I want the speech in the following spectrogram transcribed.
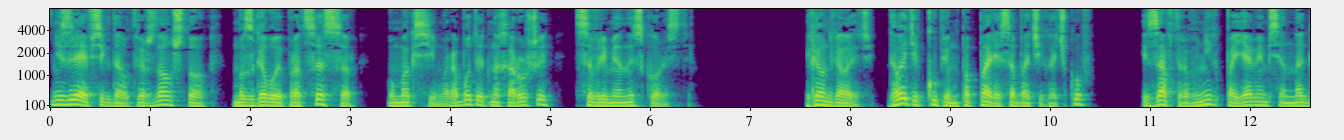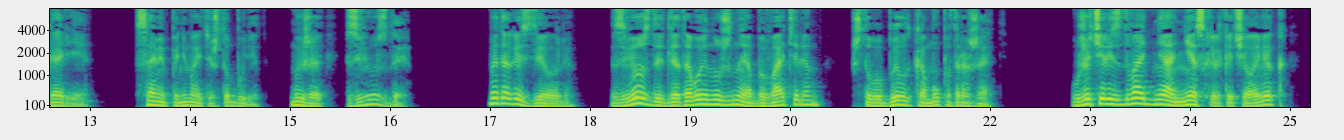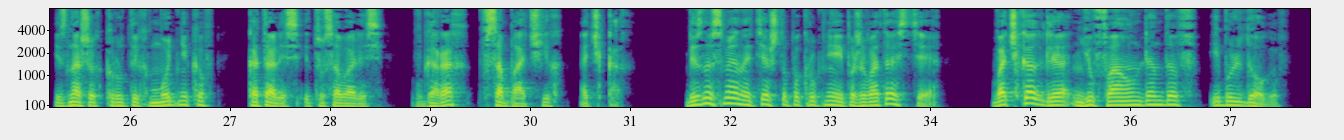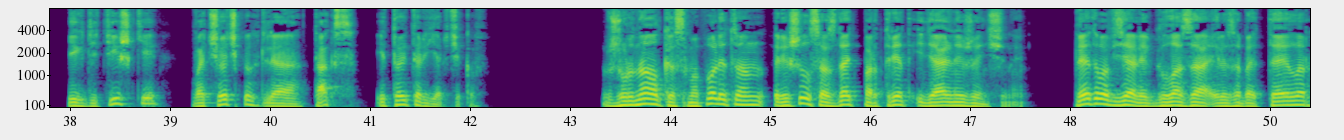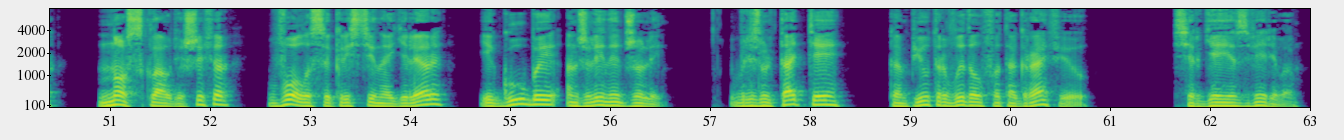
Не зря я всегда утверждал, что мозговой процессор у Максима работает на хорошей современной скорости. Михаил Николаевич, давайте купим по паре собачьих очков и завтра в них появимся на горе. Сами понимаете, что будет. Мы же звезды. Мы так и сделали. Звезды для того и нужны обывателям, чтобы было кому подражать. Уже через два дня несколько человек из наших крутых модников катались и тусовались в горах в собачьих очках. Бизнесмены, те, что покрупнее и поживотастее, в очках для ньюфаундлендов и бульдогов. Их детишки в очочках для такс и той-терьерчиков. Журнал «Космополитен» решил создать портрет идеальной женщины. Для этого взяли глаза Элизабет Тейлор, нос Клауди Шифер, волосы Кристины Агилеры и губы Анджелины Джоли. В результате компьютер выдал фотографию Сергея Зверева.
